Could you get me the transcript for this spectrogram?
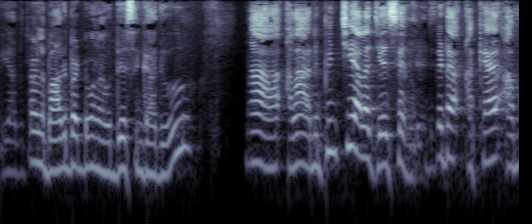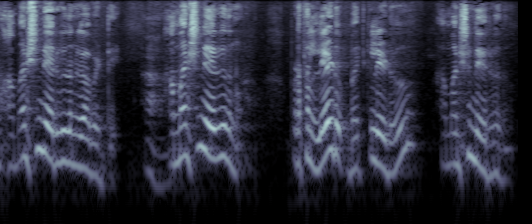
ఎదుటాలను బాధపెట్టడం నా ఉద్దేశం కాదు. నా అలా అనిపించి అలా చేశాను. ఎందుకంటే ఆ క్యా- ఆ- ఆ మనిషిని ఎరుగుదును కాబట్టి. ఆ. మనిషిని ఎరుగుదును. ఇప్పుడు అతను లేడు బతికిలేడు. ఆ మనిషిని ఎరుగుదును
